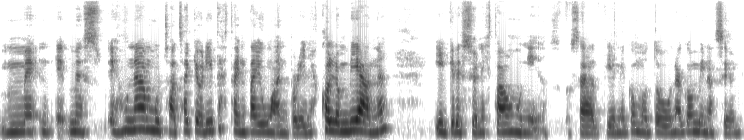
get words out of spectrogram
es una muchacha que ahorita está en Taiwán, pero ella es colombiana y creció en Estados Unidos, o sea, tiene como toda una combinación.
